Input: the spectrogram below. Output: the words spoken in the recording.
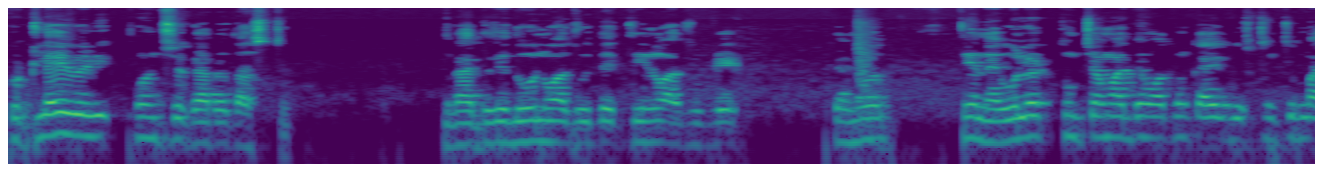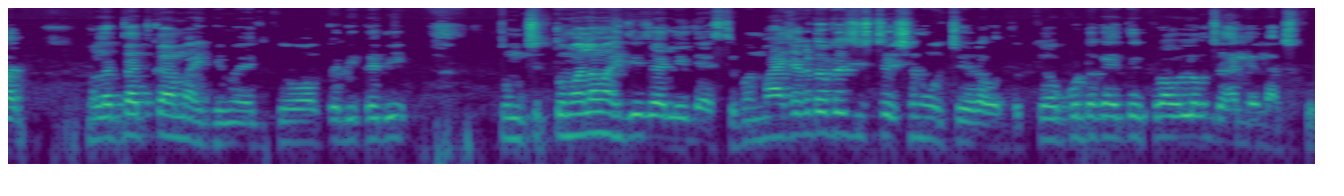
कुठल्याही वेळी फोन स्वीकारत असतो. रात्री दोन वाजू दे तीन वाजू दे. त्यामुळं ते नाही. उलट तुमच्या माध्यमातून काही गोष्टींची मा मला तात्काळ माहिती मिळेल किंवा कधी कधी तुमची तुम्हाला माहिती झालेली असते पण माझ्याकडे रजिस्ट्रेशन उशिरा होतं किंवा कुठं काहीतरी प्रॉब्लेम झालेला असतो.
